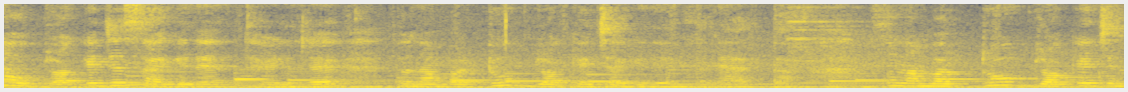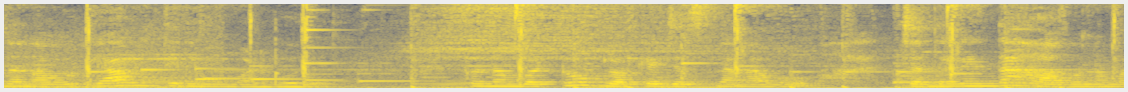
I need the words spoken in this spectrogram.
ನಾವು ಬ್ಲಾಕೇಜಸ್ ಆಗಿದೆ ಅಂತ ಹೇಳಿದ್ರೆ ಸೊ ನಂಬರ್ ಟೂ ಬ್ಲಾಕೇಜ್ ಆಗಿದೆ ಅಂತಲೇ ಅರ್ಥ. ಸೊ ನಂಬರ್ ಟೂ ಬ್ಲಾಕೇಜನ್ನು ನಾವು ಯಾವ ರೀತಿ ರಿಮೂವ್ ಮಾಡ್ಬೋದು? ಸೊ ನಂಬರ್ ಟೂ ಬ್ಲಾಕೇಜಸ್ನ ನಾವು ಚಂದ್ರನಿಂದ ಹಾಗೂ ನಮ್ಮ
